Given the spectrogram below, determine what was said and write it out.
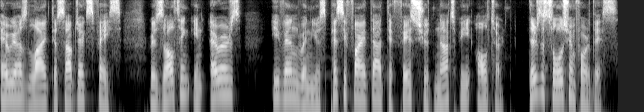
areas like the subject's face, resulting in errors even when you specify that the face should not be altered. There's a solution for this.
